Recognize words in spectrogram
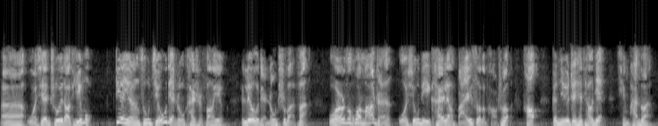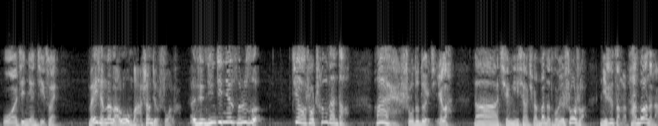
呃，我先出一道题目。电影从九点钟开始放映，六点钟吃晚饭。我儿子患麻疹，我兄弟开辆白色的跑车。好，根据这些条件，请判断我今年几岁。”没想到老陆马上就说了：“呃，您今年四十四。”教授称赞道：“哎，说的对极了。那请你向全班的同学说说，你是怎么判断的呢？”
